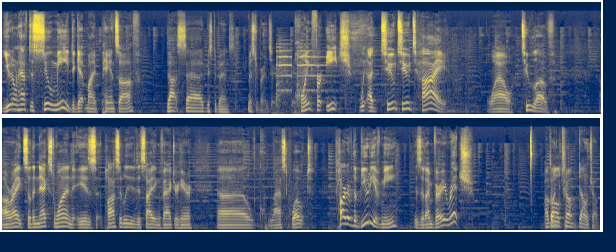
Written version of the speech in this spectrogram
You don't have to sue me to get my pants off. That's uh, Mr. Burns. Mr. Burns. Point for each. We, a 2 2 tie. Wow. Two love. All right. So the next one is possibly the deciding factor here. Uh, last quote. Part of the beauty of me is that I'm very rich. I'll go Donald Trump. Donald Trump.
